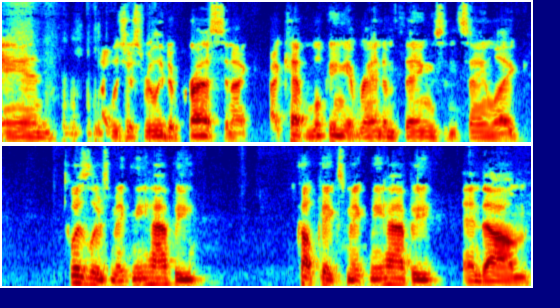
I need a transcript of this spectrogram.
and I was just really depressed, and I I kept looking at random things and saying like, Twizzlers make me happy, cupcakes make me happy, and um,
